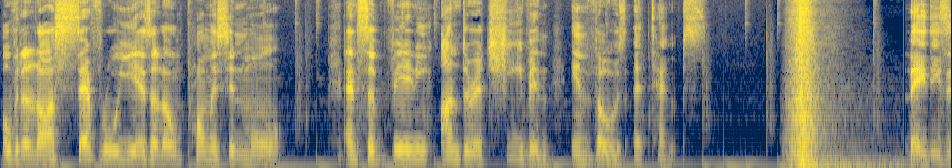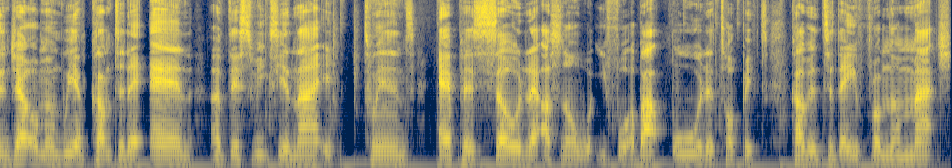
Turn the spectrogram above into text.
over the last several years alone promising more and severely underachieving in those attempts. Ladies and gentlemen, we have come to the end of this week's United Twins episode. Let us know what you thought about all the topics covered today from the match,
